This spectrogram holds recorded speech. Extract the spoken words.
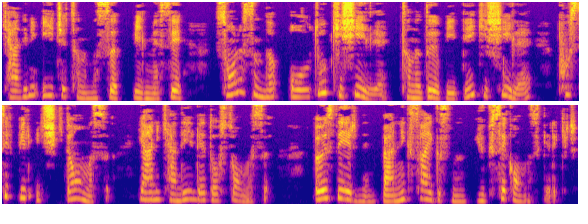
kendini iyice tanıması, bilmesi, sonrasında olduğu kişiyle, tanıdığı, bildiği kişiyle pozitif bir ilişkide olması, yani kendiyle dost olması, öz değerinin, benlik saygısının yüksek olması gerekir.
